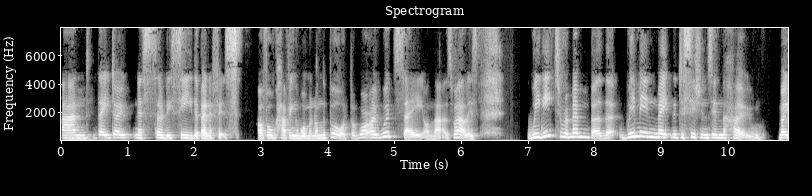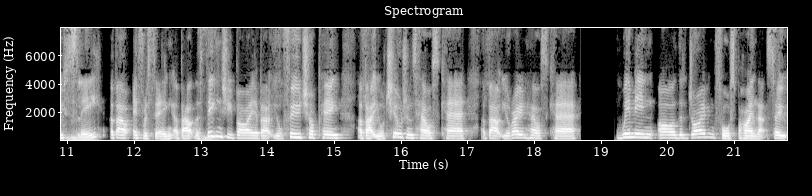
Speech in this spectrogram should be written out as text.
And mm. they don't necessarily see the benefits of all having a woman on the board. But what I would say on that as well is we need to remember that women make the decisions in the home mostly mm. about everything about the mm. things you buy about your food shopping about your children's health care about your own health care women are the driving force behind that so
